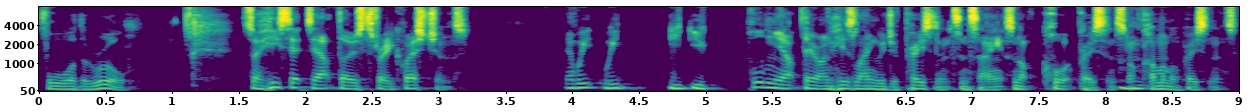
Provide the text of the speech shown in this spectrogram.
for the rule? So he sets out those three questions. Now we we you, you pulled me up there on his language of precedents and saying it's not court precedents, not mm. common law precedents.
